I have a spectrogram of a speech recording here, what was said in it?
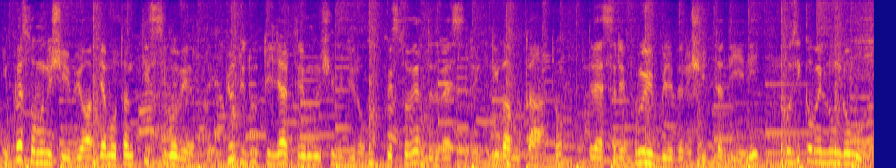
In questo municipio abbiamo tantissimo verde, più di tutti gli altri municipi di Roma. Questo verde deve essere rivalutato, deve essere fruibile per i cittadini, così come il lungomuro.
